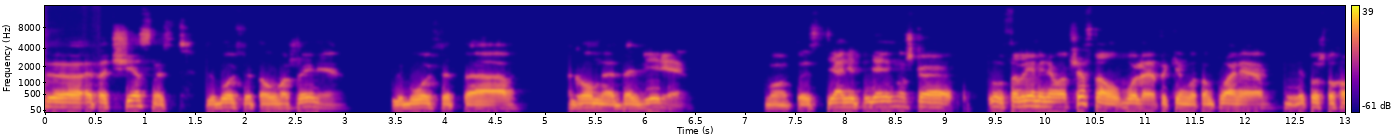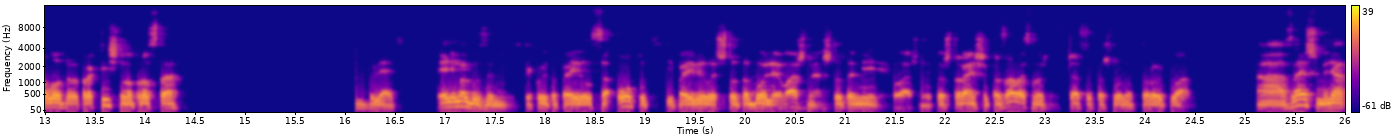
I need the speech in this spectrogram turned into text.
э, — это честность, любовь — это уважение, любовь — это огромное доверие. Вот, то есть я, не, я немножко ну, со временем вообще стал более таким в этом плане, не то что холодным и практичным, а просто, блядь, я не могу заменить. Какой-то появился опыт, и появилось что-то более важное, что-то менее важное. То, что раньше казалось важным, сейчас это шло на второй план. А, знаешь, меня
